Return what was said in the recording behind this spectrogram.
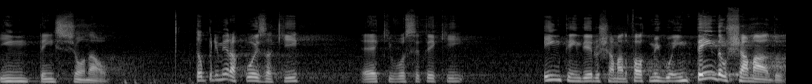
intencional. Então, primeira coisa aqui é que você tem que entender o chamado. Fala comigo, entenda o chamado.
